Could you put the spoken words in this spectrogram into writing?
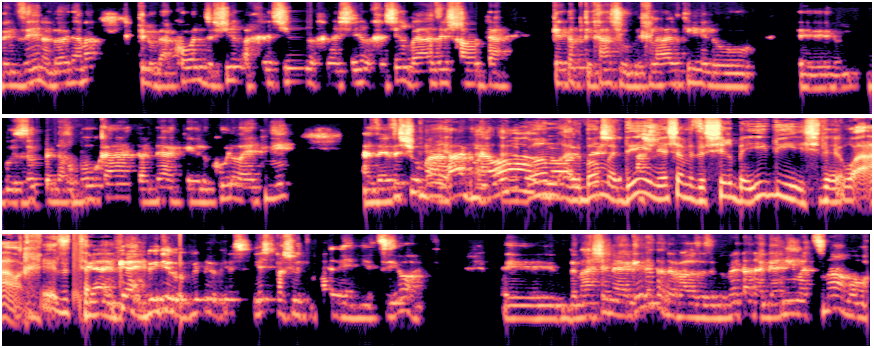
בנזין, אני לא יודע מה, כאילו, והכל זה שיר אחרי שיר אחרי שיר אחרי שיר, ואז יש לך את הקטע פתיחה שהוא בכלל כאילו בוזוק ודרבוקה, אתה יודע, כאילו כולו אתני. אז זה איזשהו מארג מאוד מאוד... אלבום מדהים, יש שם איזה שיר ביידיש, ווואו, אחי, איזה טעם. כן, כן, בדיוק, בדיוק, יש פשוט יציאות. אה, ומה שמאגד את הדבר הזה זה באמת הנגנים עצמם, או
